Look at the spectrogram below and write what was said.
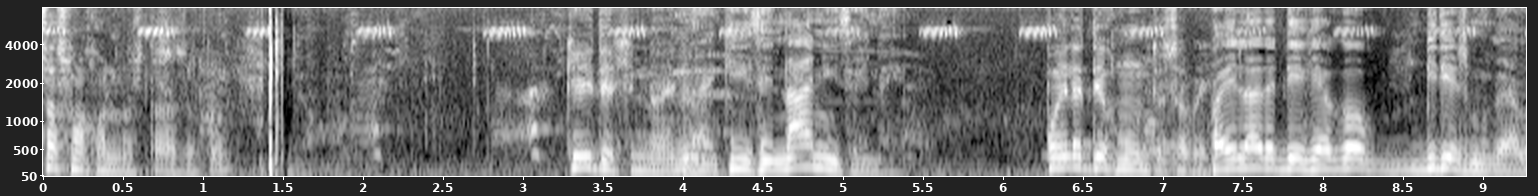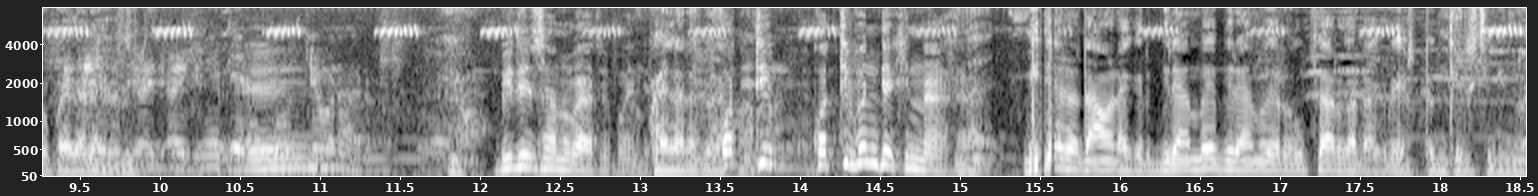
चस्मा खोल्नुहोस् त हजुरको केही देखिन्न होइन? ना- कि चाहिँ नानी छैन यो। पहिला देख्नुहुन्थ्यो सबै। पहिला त देखेको विदेशमा गएको पहिला त। विदेश जानुभएको थियो पहिला। कति कति पनि देखिन्न विदेशबाट आउँदाखेरि बिरामै गरेर उपचार गर्दाखेरि एकदम तिर्सिदिनु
